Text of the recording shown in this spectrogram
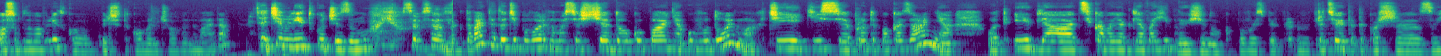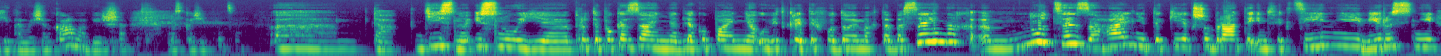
особливо влітку більше такого нічого немає, так? Це чи влітку, чи зимою. Все, все одно. Давайте тоді повернемося ще до купання у водоймах. Чи є якісь протипоказання? От і для цікаво, як для вагітних жінок, бо ви співпрацюєте також е, з вагітними жінками більше. Розкажіть про це. Так, дійсно існує протипоказання для купання у відкритих водоймах та басейнах. Ем, Ну, це загальні такі, якщо брати інфекційні, вірусні,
